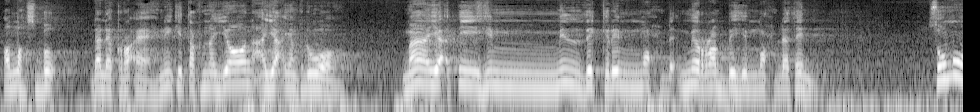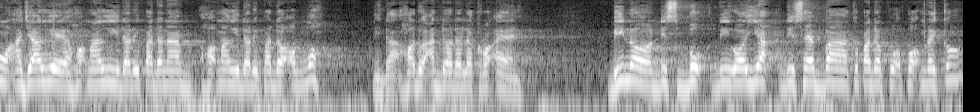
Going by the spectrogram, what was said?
Allah sebut dalam Quran. Ni kita kena yon ayat yang kedua. Ma ya'tihim min dhikrin min rabbihim muhdatsin. Semua ajaran hak mari daripada hak mari daripada Allah ni dak hak ada dalam Quran. Bila disebut diroyak disebar kepada puak-puak mereka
